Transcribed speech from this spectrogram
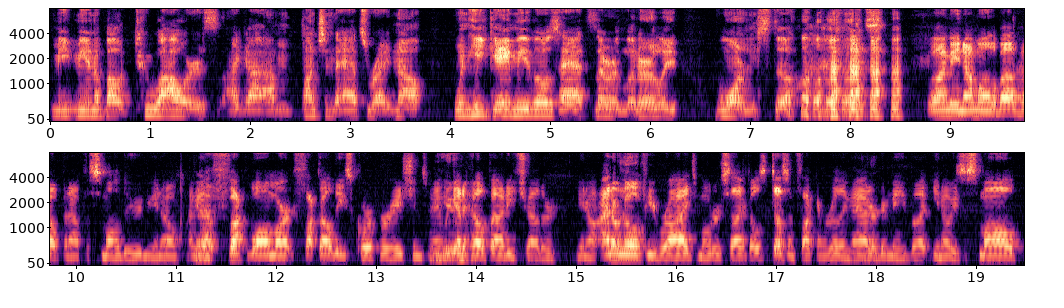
meet me in about two hours. I got, I'm punching the hats right now. When he gave me those hats, they were literally warm still. Well, I mean, I'm all about helping out the small dude, you know. I mean, Yep. fuck Walmart, fuck all these corporations, man. We got to help out each other. You know, I don't know if he rides motorcycles. Doesn't fucking really matter to me, but you know, he's a small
